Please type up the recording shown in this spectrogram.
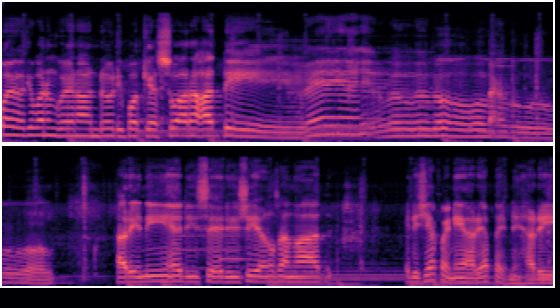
balik lagi bareng gue Nando di podcast Suara Hati. Hari ini edisi-edisi yang sangat edisi apa ini? Hari apa ini? Hari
